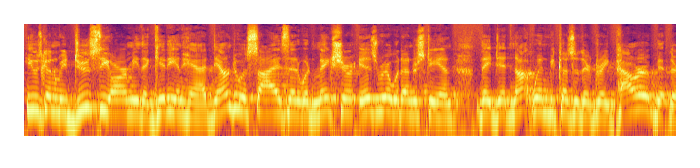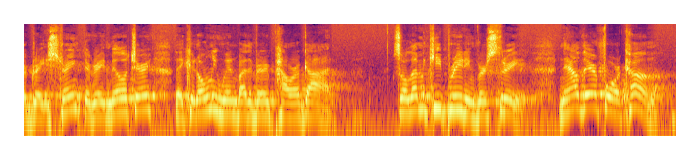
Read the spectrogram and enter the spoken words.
he was going to reduce the army that Gideon had down to a size that it would make sure Israel would understand they did not win because of their great power, their great strength, their great military. They could only win by the very power of God. So let me keep reading, verse 3. Now therefore, come,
